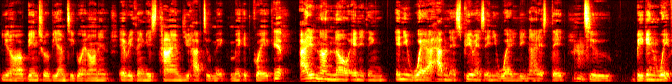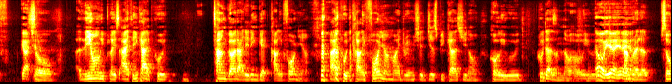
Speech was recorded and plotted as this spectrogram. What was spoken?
you know, of being through BMT going on and everything is timed, you have to make make it quick. yep. I did not know anything anywhere. I haven't experienced anywhere in the United States to begin with. Gotcha. So the only place I think I put thank God I didn't get California. I put California on my dream sheet just because, you know, Hollywood. Who doesn't know Hollywood? Oh, yeah, yeah, I've yeah. read uh, so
